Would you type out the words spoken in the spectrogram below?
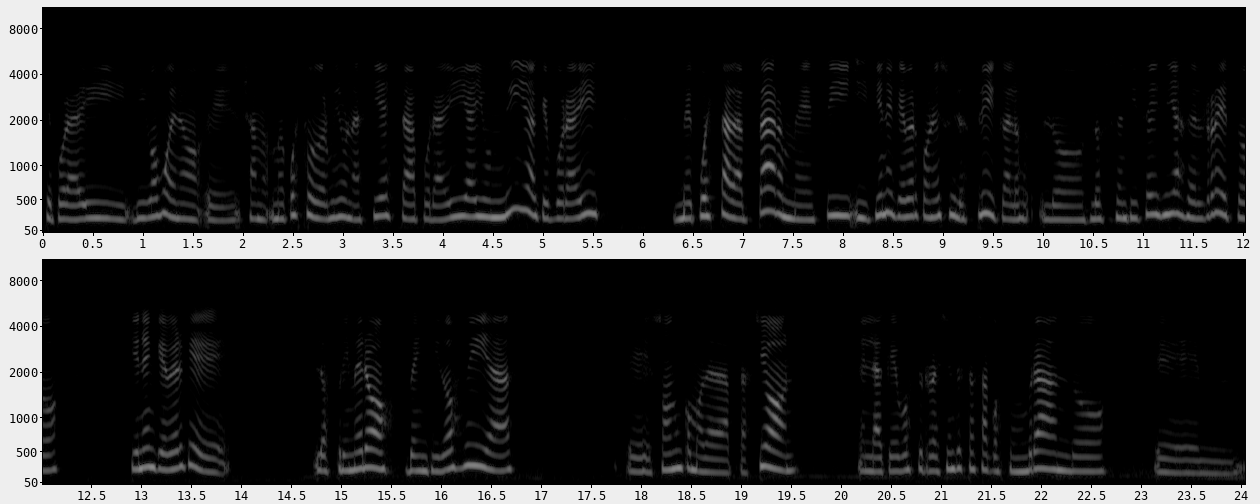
que por ahí digo, bueno, eh, ya me cuesta dormir una siesta, por ahí hay un día que por ahí me cuesta adaptarme, sí, y tiene que ver con eso y lo explica. Los, los, los 66 días del reto tienen que ver que los primeros 22 días eh, son como de adaptación, en la que vos recién te estás acostumbrando, Em,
